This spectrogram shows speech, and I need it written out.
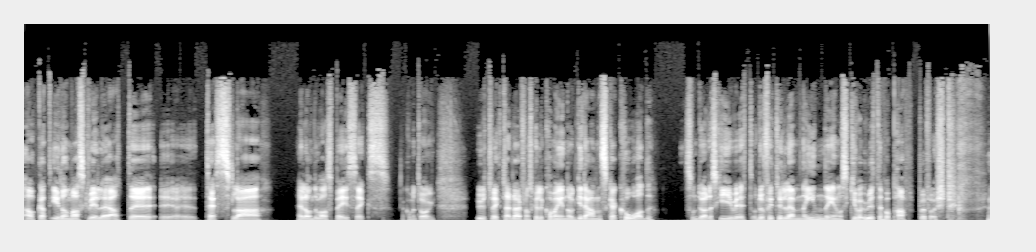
och att Elon Musk ville att eh, Tesla, eller om det var SpaceX, jag kommer inte ihåg, utvecklare därifrån skulle komma in och granska kod som du hade skrivit och då fick du lämna in det genom att skriva ut det på papper först.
